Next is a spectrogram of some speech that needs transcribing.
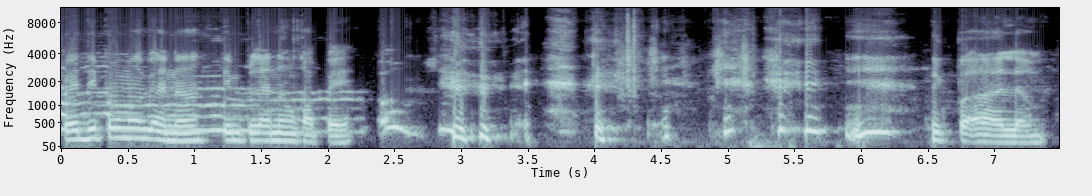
Pwede po mag ano, timpla ng kape. Oh, shit. Nagpaalam.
